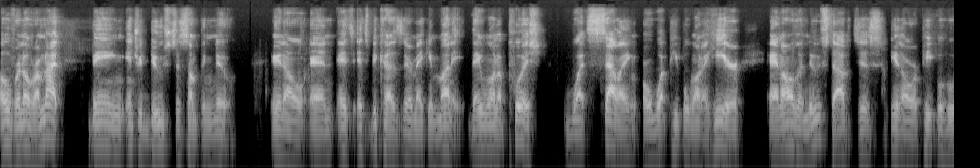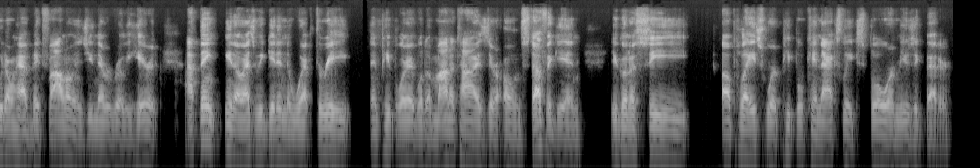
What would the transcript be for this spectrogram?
over and over. I'm not being introduced to something new, you know, and it's it's because they're making money. They want to push what's selling or what people want to hear and all the new stuff just you know or people who don't have big followings you never really hear it i think you know as we get into web 3 and people are able to monetize their own stuff again you're going to see a place where people can actually explore music better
